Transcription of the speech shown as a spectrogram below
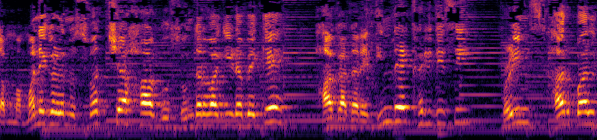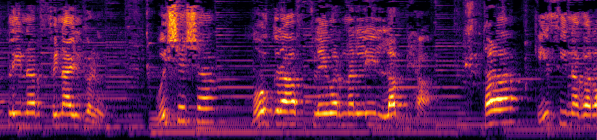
ತಮ್ಮ ಮನೆಗಳನ್ನು ಸ್ವಚ್ಛ ಹಾಗೂ ಸುಂದರವಾಗಿ ಇಡಬೇಕೆ? ಹಾಗಾದರೆ ಹಿಂದೆ ಖರೀದಿಸಿ ಪ್ರಿನ್ಸ್ ಹರ್ಬಲ್ ಕ್ಲೀನರ್ ಫಿನೈಲ್ಗಳು ವಿಶೇಷ ಮೋಗ್ರಾ ಫ್ಲೇವರ್ನಲ್ಲಿ ಲಭ್ಯ ಸ್ಥಳ ಕೆಸಿ ನಗರ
